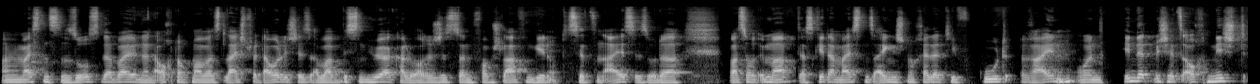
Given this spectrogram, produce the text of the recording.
mache mir meistens eine Soße dabei und dann auch noch mal was leicht verdauliches, aber ein bisschen höher kalorisches dann vorm Schlafen gehen, ob das jetzt ein Eis ist oder was auch immer. Das geht dann meistens eigentlich noch relativ gut rein mhm. und hindert mich jetzt auch nicht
